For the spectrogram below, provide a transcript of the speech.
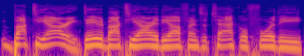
Bakhtiari, David Bakhtiari, the offensive tackle for the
